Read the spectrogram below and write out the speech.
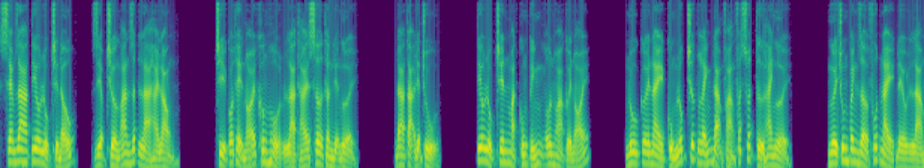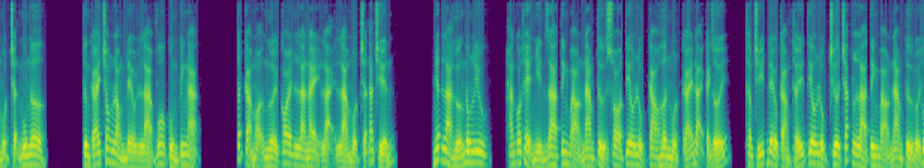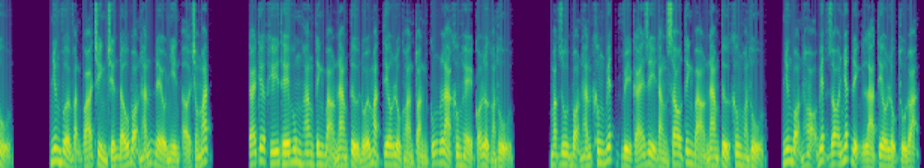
Xem ra tiêu lục chiến đấu, diệp trường an rất là hài lòng. Chỉ có thể nói không hổ là thái sơ thần điện người. Đa tạ điện chủ. Tiêu lục trên mặt cung kính ôn hòa cười nói. Nụ cười này cùng lúc trước lãnh đạm phảng phất xuất từ hai người. Người chung quanh giờ phút này đều là một trận ngu ngơ. Từng cái trong lòng đều là vô cùng kinh ngạc. Tất cả mọi người coi là này lại là một trận ác chiến. Nhất là hướng đông lưu, hắn có thể nhìn ra tinh bảo nam tử so tiêu lục cao hơn một cái đại cảnh giới, thậm chí đều cảm thấy tiêu lục chưa chắc là tinh bảo nam tử đối thủ nhưng vừa vặn quá trình chiến đấu bọn hắn đều nhìn ở trong mắt. Cái kia khí thế hung hăng tinh bảo nam tử đối mặt tiêu lục hoàn toàn cũng là không hề có lực hoàn thủ. Mặc dù bọn hắn không biết vì cái gì đằng sau tinh bảo nam tử không hoàn thủ, nhưng bọn họ biết rõ nhất định là tiêu lục thủ đoạn.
